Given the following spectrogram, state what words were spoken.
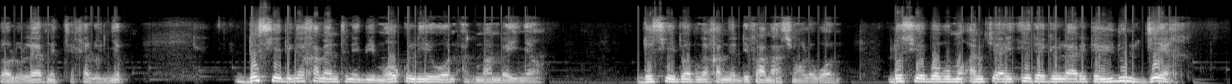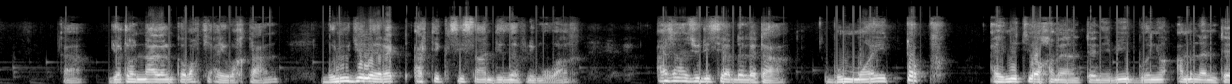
Loolu leer na ci xelu ñëpp dossier bi nga xamante ne bii moo ko lié woon ak Mame Mbaye Niang dossier boobu nga xam ne diffamation la woon dossier boobu mu am ci ay irrégularités yu dul jeex. Ah jotoon naa leen ko wax ci ay waxtaan bu ñu jëlee rek article six cent dix neuf li mu wax agent judiciaire de l'État bu mooy topp ay nit yoo xamante ni bi bu ñu amlante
